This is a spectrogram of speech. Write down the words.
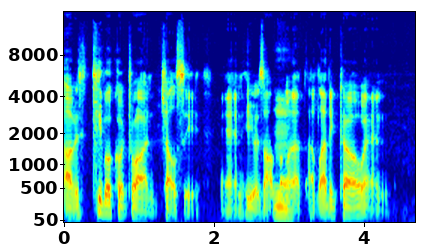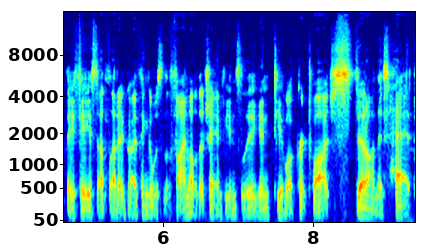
obviously Thibaut Courtois in Chelsea, and he was on Mm. at Atletico, and they faced Atletico. I think it was in the final of the Champions League, and Thibaut Courtois just stood on his head.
